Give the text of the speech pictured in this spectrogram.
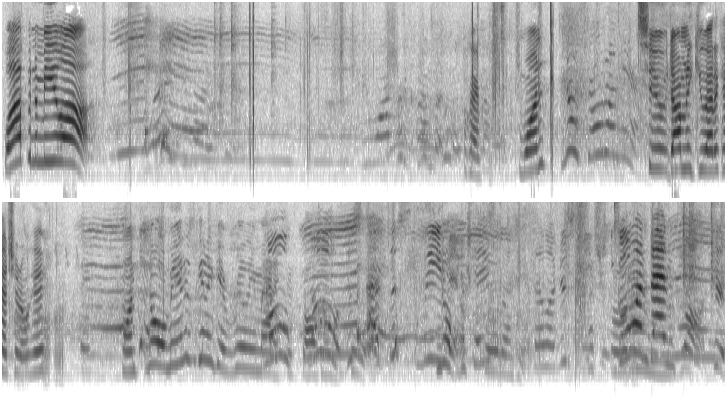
What happened to Mila? Okay. One, No, throw it on here. two. Dominic, you gotta catch it, okay? One. No, Amanda's gonna get really mad No, no, just, uh, just leave No, it, just throw it on here. Stella, just leave it. Go on then vlog. Here.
